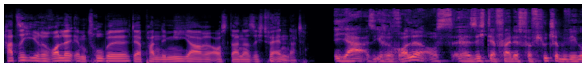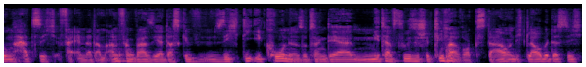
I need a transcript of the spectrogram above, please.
Hat sich Ihre Rolle im Trubel der Pandemiejahre aus deiner Sicht verändert? Ja, also ihre Rolle aus äh, Sicht der Fridays for Future Bewegung hat sich verändert. Am Anfang war sie ja das Gesicht, die Ikone, sozusagen der metaphysische Klimarockstar. Und ich glaube, dass sich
